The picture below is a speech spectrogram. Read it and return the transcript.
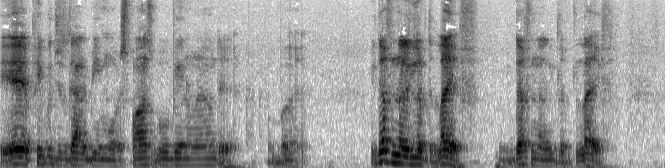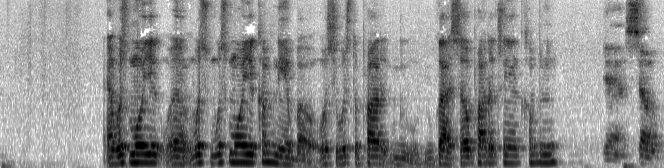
yeah, people just gotta be more responsible being around it. But you definitely lived the life. You definitely lived the life. And what's more your uh, what's what's more your company about? What's what's the product you, you guys sell products in your company? Yeah, so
